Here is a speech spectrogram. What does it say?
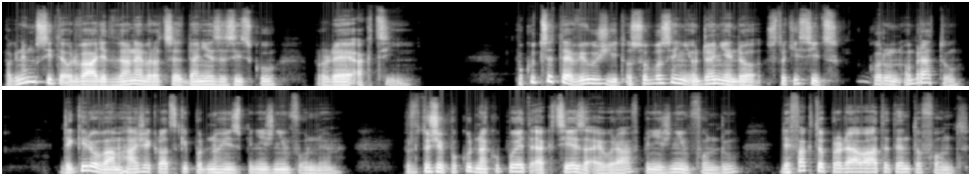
pak nemusíte odvádět v daném roce daně ze zisku prodeje akcí. Pokud chcete využít osvobození od daně do 100 tisíc korun obratu, Degiro vám háže klacky pod nohy s peněžním fondem. Protože pokud nakupujete akcie za eura v peněžním fondu, de facto prodáváte tento fond.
